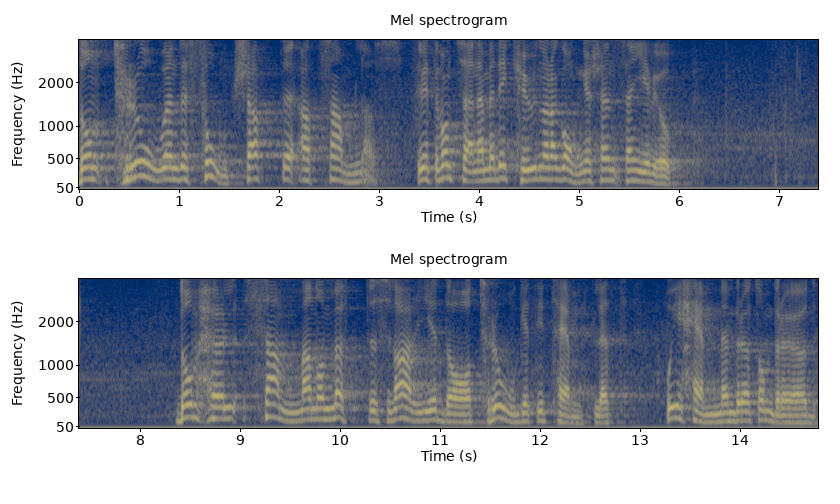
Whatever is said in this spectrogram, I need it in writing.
De troende fortsatte att samlas. Du vet, det var inte så här, nej men det är kul några gånger, sen, sen ger vi upp. De höll samman och möttes varje dag troget i templet och i hemmen bröt de bröd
